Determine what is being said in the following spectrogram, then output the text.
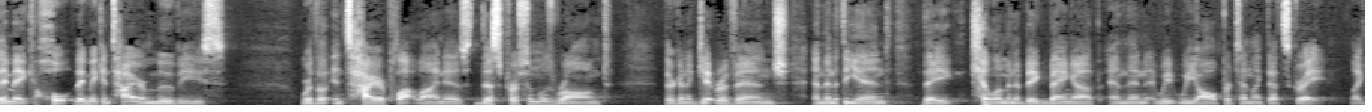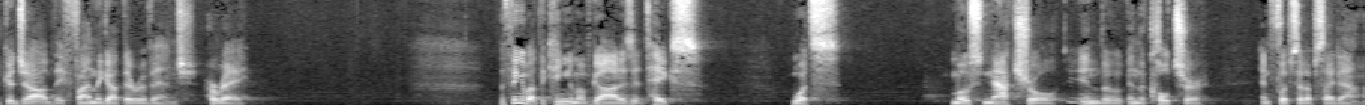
they make, whole, they make entire movies where the entire plot line is this person was wronged, they're going to get revenge, and then at the end, they kill him in a big bang up, and then we, we all pretend like that's great. Like, good job, they finally got their revenge. Hooray. The thing about the kingdom of God is it takes what's most natural in the, in the culture and flips it upside down.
